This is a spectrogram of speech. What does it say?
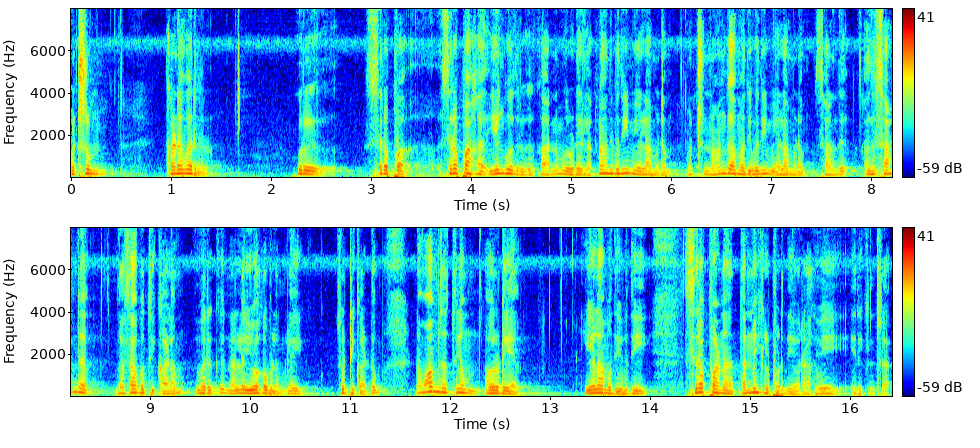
மற்றும் கணவர் ஒரு சிறப்பாக சிறப்பாக இயங்குவதற்கு காரணம் இவருடைய லக்னாதிபதியும் ஏழாம் இடம் மற்றும் நான்காம் அதிபதியும் ஏழாம் இடம் சார்ந்து அது சார்ந்த தசாபுத்தி காலம் இவருக்கு நல்ல யோக பலன்களை சுட்டிக்காட்டும். நவாம்சத்திலும் அவருடைய ஏழாம் அதிபதி சிறப்பான தன்மைகள் பொருந்தியவராகவே இருக்கின்றார்.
